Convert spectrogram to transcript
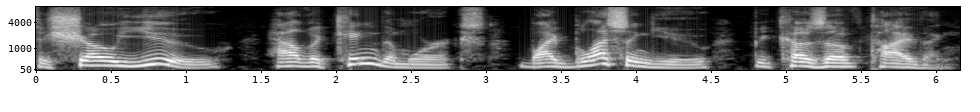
to show you how the kingdom works by blessing you because of tithing.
